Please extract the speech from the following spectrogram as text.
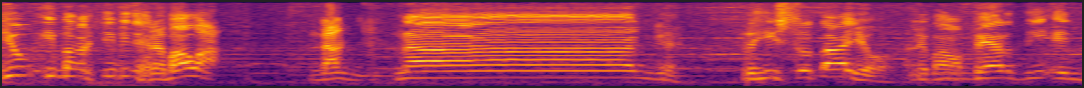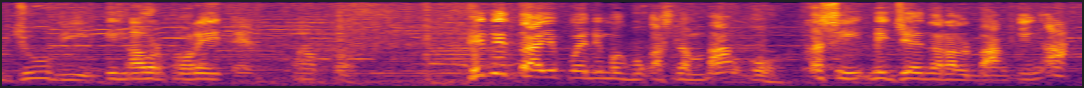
yung ibang activity, halimbawa, nag, nag, rehistro tayo, halimbawa, Verdi and Juvie Incorporated. Opo. Hindi tayo pwedeng magbukas ng bangko kasi may General Banking Act.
